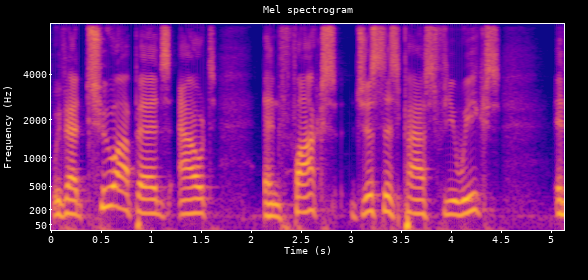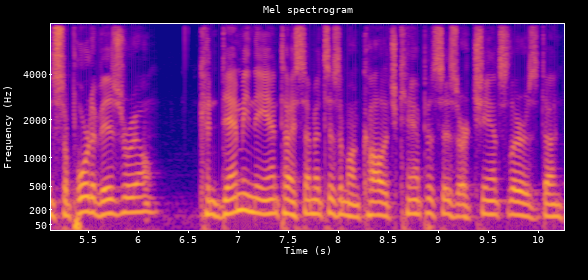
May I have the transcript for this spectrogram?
We've had two op eds out and Fox just this past few weeks in support of Israel, condemning the anti Semitism on college campuses. Our chancellor has done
